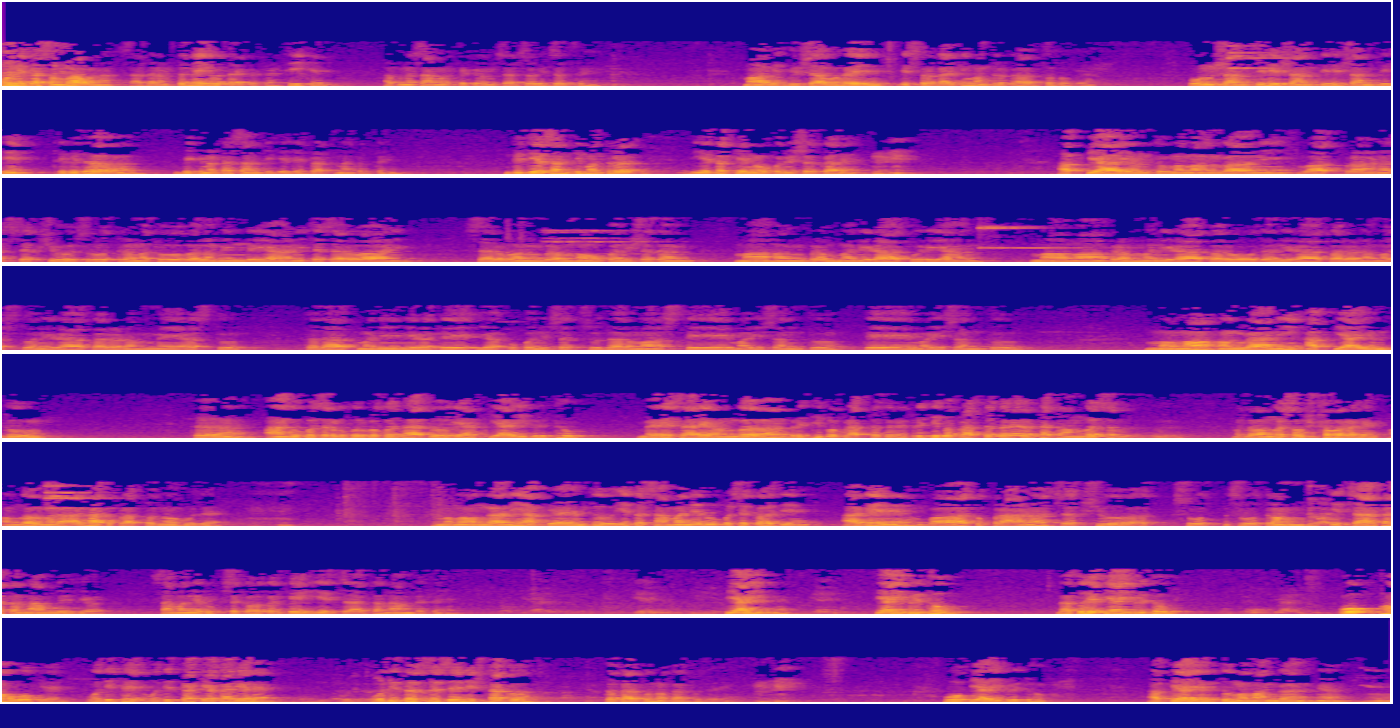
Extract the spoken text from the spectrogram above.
होने का संभावना साधारण तो नहीं होता है, कहते हैं, ठीक है, अपना सामर्थ्य के अनुसार सभी चलते हैं। माँ विद्युषा वह, इस प्रकार की मंत्र का अर्थ हो गया। ओम शांति ही शांति ही शांति ही, त्रिविध विघ्न का शांति के लिए प्रार्थना करते हैं। द्वितीय शांति मंत्र, ये तो केनोपनिषद का है। अप्यायन्तु ममाङ्गानि वाक्प्राणश्चक्षुः श्रोत्रमथो बलमिन्द्रियाणि च सर्वाणि। सर्वम् ब्रह्मोपनिषदम् ब्रह्म निराकुर्याम् मा मा ब्रह्म निराकरोद निराकरणमस्त्वनिराकरणम् मे अस्तु। तदात्मनि निरते य उपनिषत्सु धर्मास्ते मयि सन्तु ते मयि सन्तु मम अंगानी आप्यायन्तु। तो आंग उपसर्ग पूर्वक धातु हो गया प्यायी वृद्धु। मेरे सारे अंग वृद्धि को प्राप्त करे। वृद्धि को प्राप्त करे, अर्थात अंग सब मतलब अंग सौष्ठव रहे। अंग हमारा आघात प्राप्त न हो जाए। मम अंगानी आप्यायंतु ये तो सामान्य रूप से कह दिए आगे वाक, प्राण, चक्षु श्रोत्रम। ये चार का तो नाम ले लिया। सामान्य रूप से कह करके ये चार का नाम लेते हैं। प्याई, है? प्याई वृद्धो। धातु है प्याई वृद्धो। ओ हाँ वो प्याई। उदित है। उदित का क्या कार्य है? उदित से निष्ठा को तकार को नकार हो। जाएगा वो प्यायी वृद्ध अप्यायंतु ममांगान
